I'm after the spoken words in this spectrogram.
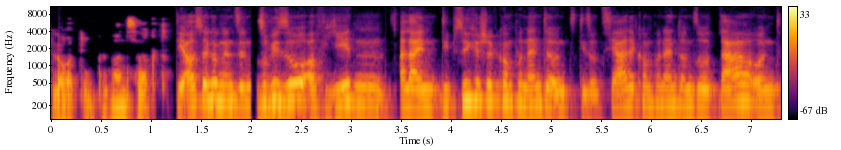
Laura Dümpelmann sagt. Die Auswirkungen sind sowieso auf jeden, allein die psychische Komponente und die soziale Komponente und so da. Und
